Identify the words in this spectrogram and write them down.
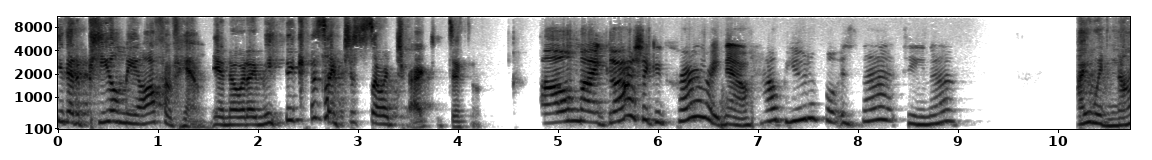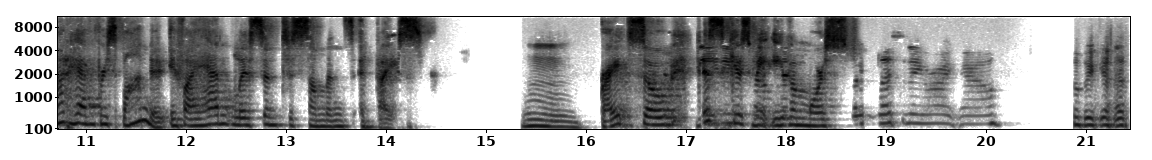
you got to peel me off of him. You know what I mean? Because I'm just so attracted to him. Oh my gosh, I could cry right now. How beautiful is that, Tina? I would not have responded if I hadn't listened to someone's advice. Mm. Right. So this gives me even more. St- listening right now. We got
